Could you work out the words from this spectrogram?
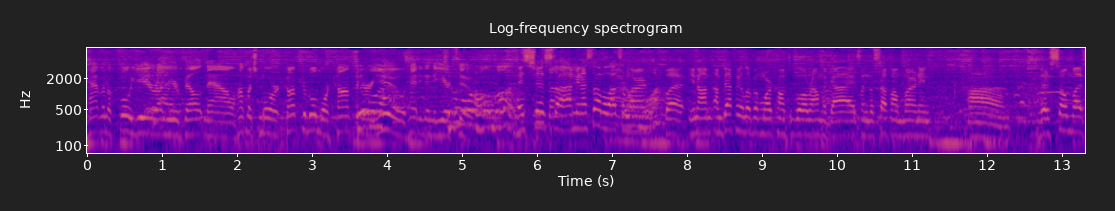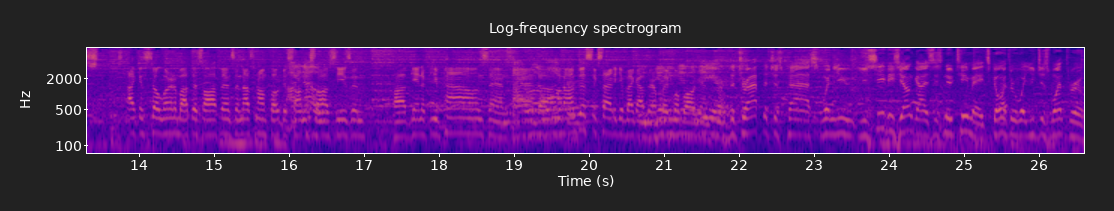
Having a full year under your belt now, how much more comfortable, more confident are you heading into year two? It's just, uh, I mean, I still have a lot to learn, but, you know, I'm, I'm, definitely a little bit more comfortable around the guys and the stuff I'm learning. Um, there's so much I can still learn about this offense, and that's what I'm focused on this offseason. Uh, I've gained a few pounds, and, and uh, you know, I'm just excited to get back out there and play football again. The draft that just passed, when you, you see these young guys, these new teammates going through what you just went through,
